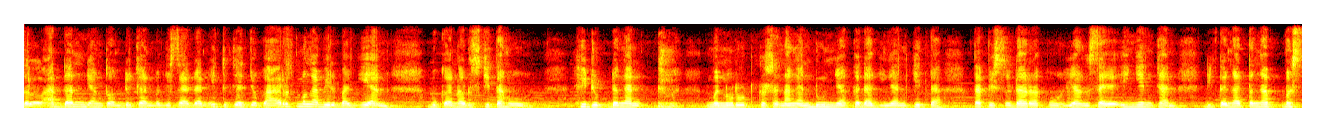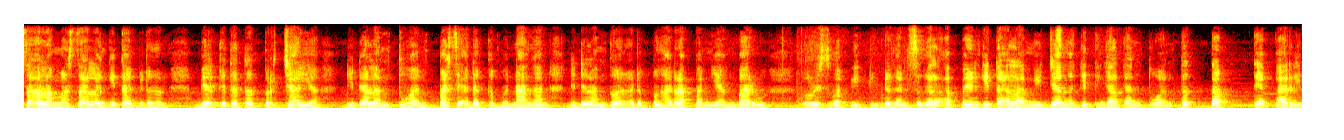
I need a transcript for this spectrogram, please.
teladan yang Tuhan berikan bagi saya dan itu kita juga harus mengambil bagian. Bukan harus kita hidup dengan menurut kesenangan dunia kedagingan kita. Tapi saudaraku yang saya inginkan di tengah-tengah masalah-masalah yang kita hadapi biar kita tetap percaya di dalam Tuhan. Pasti ada kemenangan di dalam Tuhan ada pengharapan yang baru. Oleh sebab itu dengan segala apa yang kita alami jangan kita tinggalkan Tuhan. Tetap tiap hari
